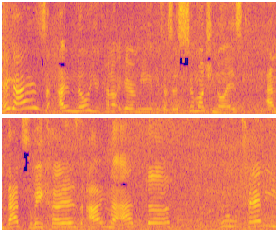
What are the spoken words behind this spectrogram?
Hey guys i know you cannot hear me because there's so much noise and that's because I'm at the Pulteney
